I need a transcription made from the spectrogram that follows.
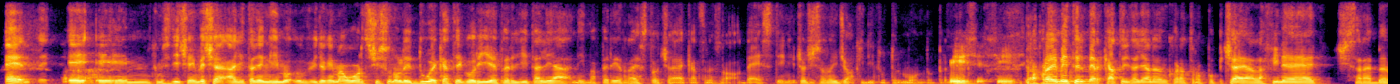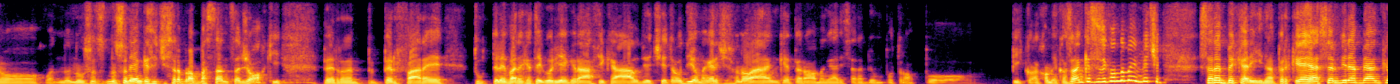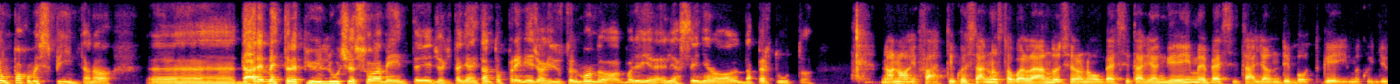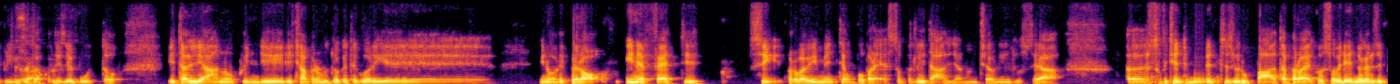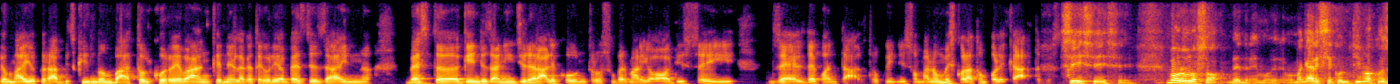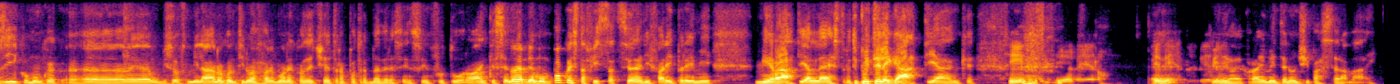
e, e, e, come si dice, invece agli Italian Game, Video Game Awards ci sono le due categorie per gli italiani, ma per il resto c'è, cazzo ne so, Destiny, cioè ci sono i giochi di tutto il mondo. Sì, sì, sì, Però probabilmente il mercato italiano è ancora troppo, cioè alla fine ci sarebbero, non so, non so neanche se ci sarebbero abbastanza giochi per, per, fare tutte le varie categorie, grafica, audio, eccetera. Oddio, magari ci sono anche, però magari sarebbe un po' troppo piccola come cosa, anche se secondo me invece sarebbe carina, perché servirebbe anche un po' come spinta, no? Eh, dare, mettere più in luce solamente i giochi italiani. Tanto premi ai giochi di tutto il mondo, voglio dire, li assegnano dappertutto. No, no, infatti quest'anno sto guardando, c'erano Best Italian Game e Best Italian Debut Game, quindi il esatto, gioco sì. di debutto italiano, quindi diciamo erano due categorie minori, però in effetti sì, probabilmente è un po' presto per l'Italia, non c'è un'industria eh, sufficientemente sviluppata, però ecco, sto vedendo che ad esempio Mario Rabbids Kingdom Battle correva anche nella categoria Best Design, Best Game Design in generale contro Super Mario Odyssey, Zelda e quant'altro, quindi insomma hanno mescolato un po' le carte. Sì, sì, sì. Boh, non lo so, vedremo, vedremo. Magari se continua così, comunque eh, Ubisoft Milano continua a fare buone cose, eccetera, potrebbe avere senso in futuro, anche se noi abbiamo un po' questa fissazione di fare i premi mirati all'estero, tipo i telegatti anche. Sì, sì, sì è vero. È vero, è vero. Quindi vabbè, probabilmente non ci passerà mai.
